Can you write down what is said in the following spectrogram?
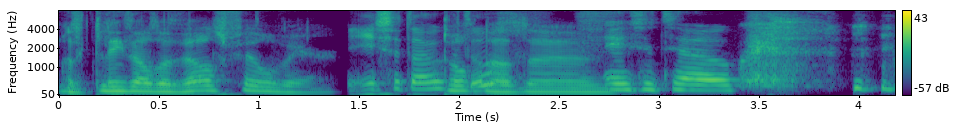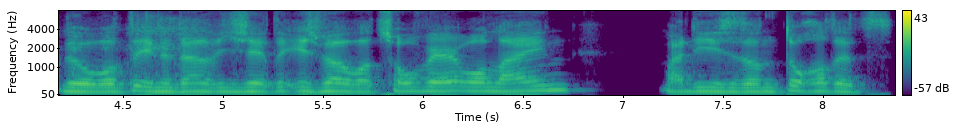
Dat klinkt altijd wel als veel weer. Is het ook, toch? toch? Dat, uh... Is het ook. ik bedoel, want inderdaad, wat je zegt, er is wel wat software online, maar die is dan toch altijd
